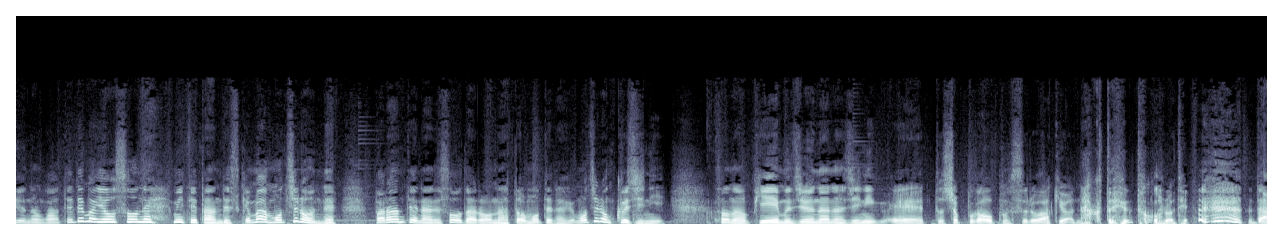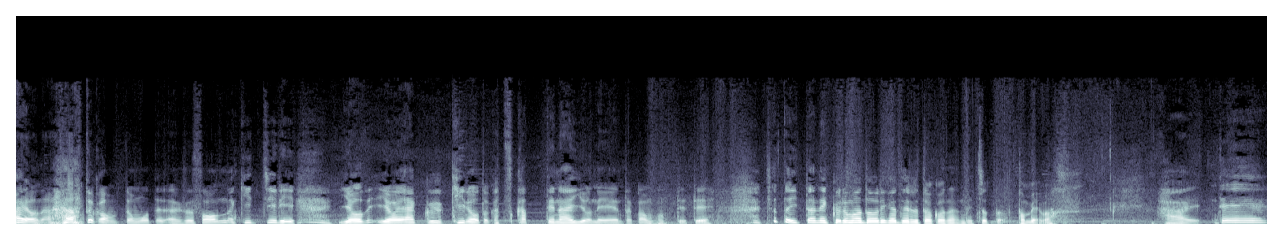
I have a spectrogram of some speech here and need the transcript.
っていうのがあって、で、まあ様子をね、見てたんですけど、まあもちろんね、バランテナでそうだろうなとは思ってたけど、もちろん9時に、その PM17 時に、えー、っと、ショップがオープンするわけはなくというところで だよなとか思ってたけど、そんなきっちり予約機能とか使ってないよね、とか思ってて、ちょっと一旦ね、車通りが出るとこなんで、ちょっと止めます。はい。で、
